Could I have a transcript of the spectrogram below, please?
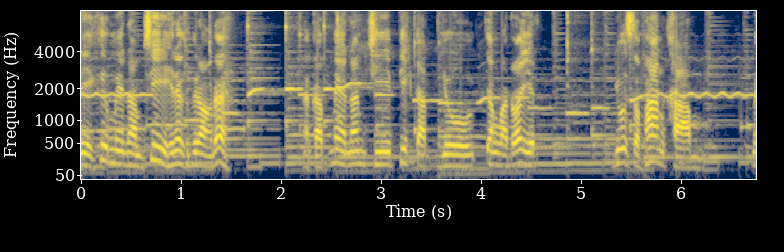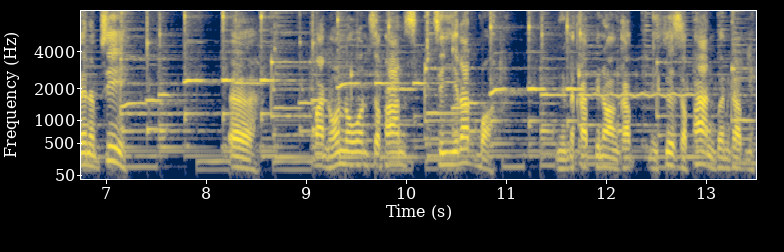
นี่คือแม่น้ำชีเด้อพี่น้องเด้นะครับ แม่น้ำชีพิกัดอยู่จังหวัดร้อยเอ็ดอยู่สะพานขาม แม่น้ำชีเออบ้านหัวโนนสะพานสีรัตน์บ่นี่นะครับพี่น้องครับนี่คือสะพานเพิ่นครับนี่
